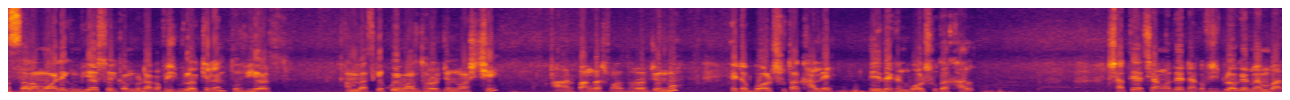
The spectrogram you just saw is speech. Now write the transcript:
আসসালামু আলাইকুম viewers, welcome to Dhaka fish vlog channel তো ভিয়ার্স, আমরা আজকে কই মাছ ধরার জন্য আসছি? আর পাঙ্গাস মাছ ধরার জন্য, এটা বল সুতা খালে। এই দেখেন বল সুতা খাল। সাথে আছে আমাদের ঢাকা ফিশ ব্লগের মেম্বার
